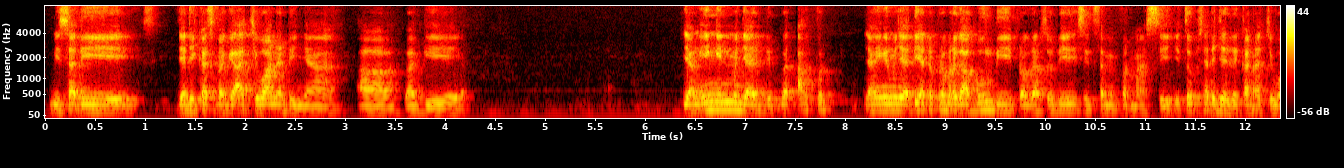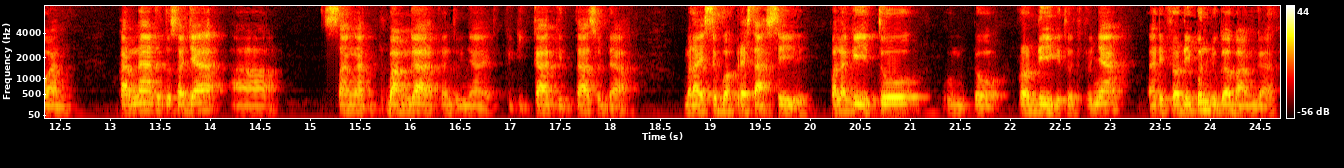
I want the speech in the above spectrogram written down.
bisa dijadikan sebagai acuan nantinya uh, bagi yang ingin menjadi yang ingin menjadi ataupun bergabung di program studi sistem informasi. Itu bisa dijadikan acuan karena tentu saja uh, sangat bangga tentunya ketika kita sudah meraih sebuah prestasi apalagi itu untuk prodi gitu tentunya dari prodi pun juga bangga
